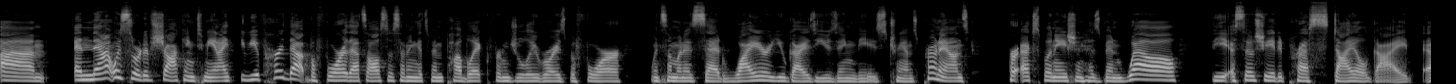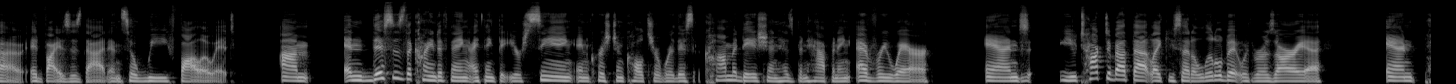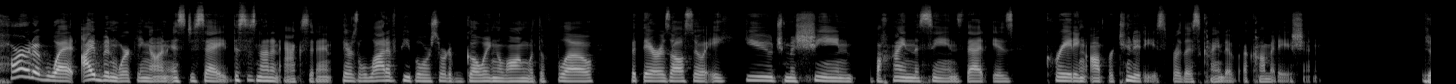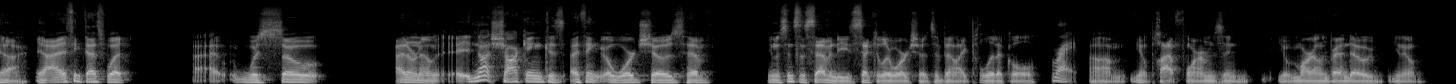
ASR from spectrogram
Mm. Um, and that was sort of shocking to me. And I, you've heard that before, that's also something that's been public from Julie Roys before when someone has said, Why are you guys using these trans pronouns? Her explanation has been, Well, the Associated Press style guide uh, advises that. And so we follow it. Um, and this is the kind of thing I think that you're seeing in Christian culture where this accommodation has been happening everywhere. And you talked about that, like you said, a little bit with Rosaria. And part of what I've been working on is to say this is not an accident. There's a lot of people who are sort of going along with the flow, but there is also a huge machine behind the scenes that is creating opportunities for this kind of accommodation. Yeah. Yeah. I think that's what uh, was so I don't know, it, not shocking because I think award shows have, you know, since the '70s, secular award shows have been like political, right? Um, you know, platforms, and you know, Marlon Brando, you know,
